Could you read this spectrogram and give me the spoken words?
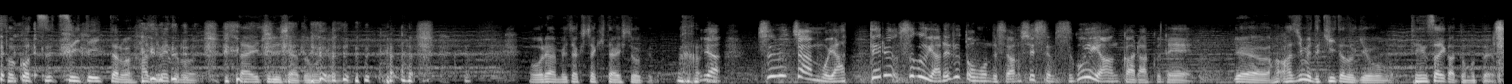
そこつついていったのは初めての第一人者やと思うけど、ね、俺はめちゃくちゃ期待しておくけど。いや、鶴ちゃんもやってる、すぐやれると思うんですよ。あのシステム、すごいアンカー楽で。いやいや、初めて聞いた時天才かと思ったよ。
